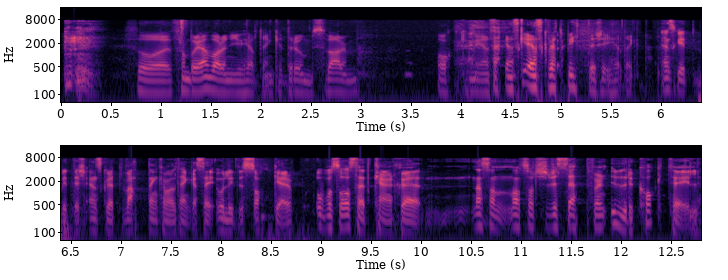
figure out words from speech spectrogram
Så från början var den ju helt enkelt rumsvarm. Och med en, en, en skvätt bitters i helt enkelt. En skvätt bitters, en skvätt vatten kan man tänka sig och lite socker. Och på så sätt kanske nästan något sorts recept för en urcocktail.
